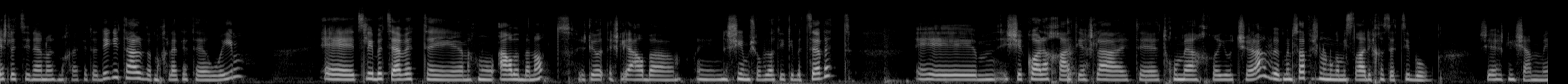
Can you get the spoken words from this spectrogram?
יש לצידנו את מחלקת הדיגיטל ומחלקת האירועים. אצלי בצוות אנחנו ארבע בנות, יש לי, יש לי ארבע נשים שעובדות איתי בצוות, שכל אחת יש לה את תחומי האחריות שלה, ובנוסף יש לנו גם משרד יחסי ציבור, שיש לי שם אה,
